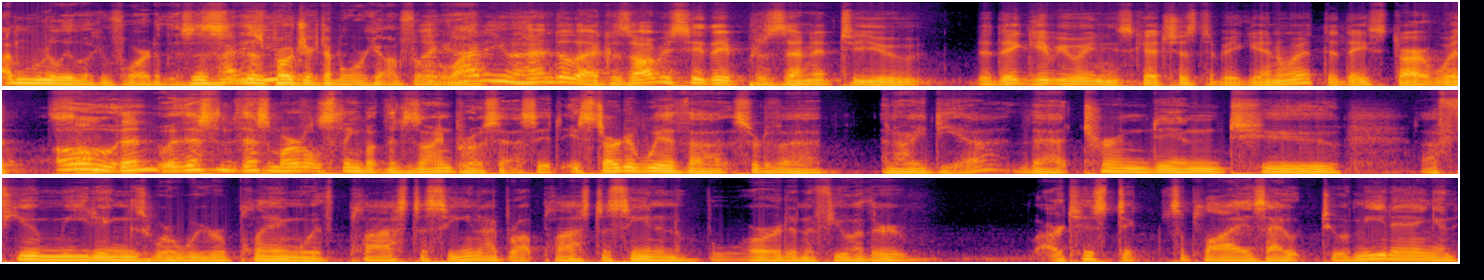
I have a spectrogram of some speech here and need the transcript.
I'm really looking forward to this. This is this is a you- project I've been working on for a while. how do you handle that? Because obviously they present it to you. Did they give you any sketches to begin with? Did they start with something? Oh, well, that's that's the marvelous thing about the design process. It, it started with uh, sort of a an idea that turned into a few meetings where we were playing with plasticine. I brought plasticine and a board and a few other artistic supplies out to a meeting, and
